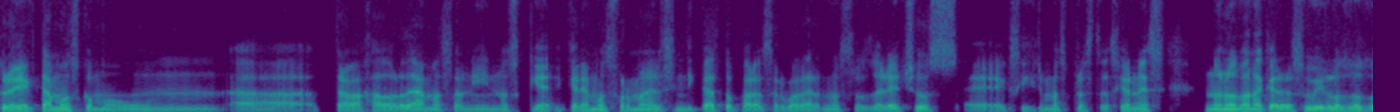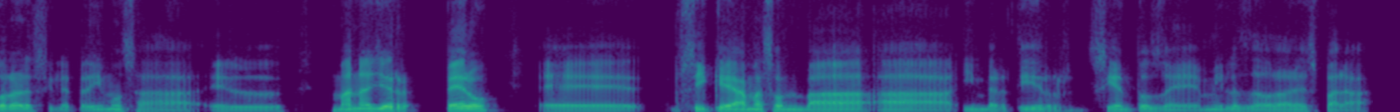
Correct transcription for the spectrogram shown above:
proyectamos como un ah, trabajador de Amazon y nos que- queremos formar el sindicato para hacer valer nuestros derechos, eh, exigir más prestaciones, no nos van a querer subir los dos dólares si le pedimos a el manager, pero eh, sí que Amazon va a invertir cientos de miles de dólares para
